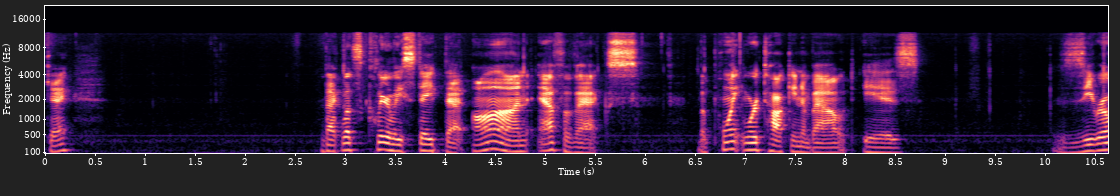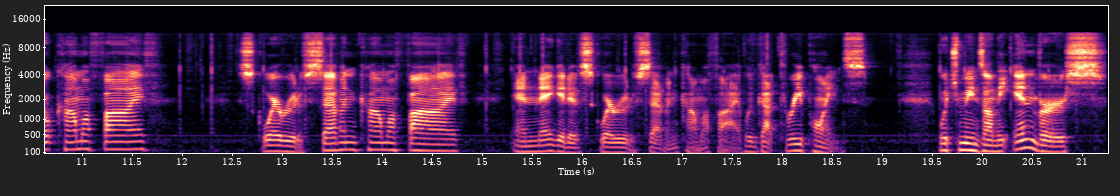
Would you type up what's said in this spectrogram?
OK? In fact, let's clearly state that on f of x, the point we're talking about is 0, comma 5, square root of 7, comma 5, and negative square root of 7, comma 5. We've got three points, which means on the inverse,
